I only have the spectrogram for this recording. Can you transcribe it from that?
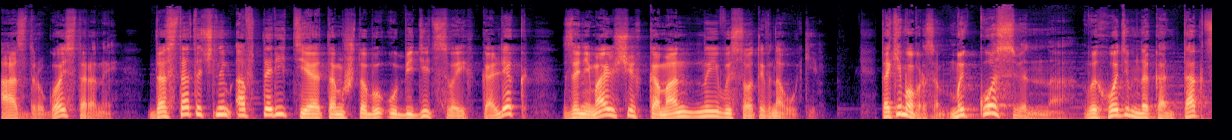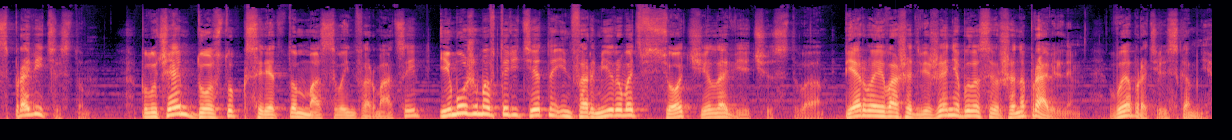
а с другой стороны, достаточным авторитетом, чтобы убедить своих коллег, занимающих командные высоты в науке. Таким образом, мы косвенно выходим на контакт с правительством, получаем доступ к средствам массовой информации и можем авторитетно информировать все человечество. Первое ваше движение было совершенно правильным. Вы обратились ко мне.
